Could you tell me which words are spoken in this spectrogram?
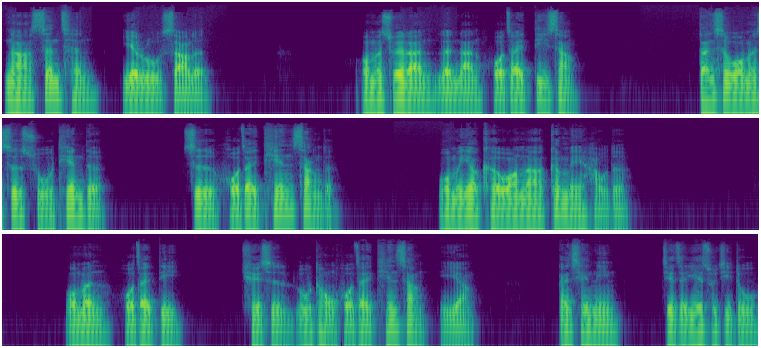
那圣城耶路撒冷。我们虽然仍然活在地上，但是我们是属天的，是活在天上的。我们要渴望那更美好的。我们活在地，却是如同活在天上一样。感谢您，借着耶稣基督，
